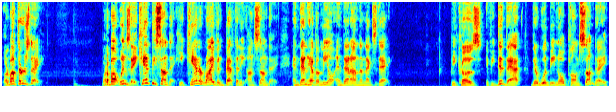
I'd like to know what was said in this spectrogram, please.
What about Thursday? What about Wednesday? It can't be Sunday. He can't arrive in Bethany on Sunday and then have a meal and then on the next day. Because if he did that, there would be no Palm Sunday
